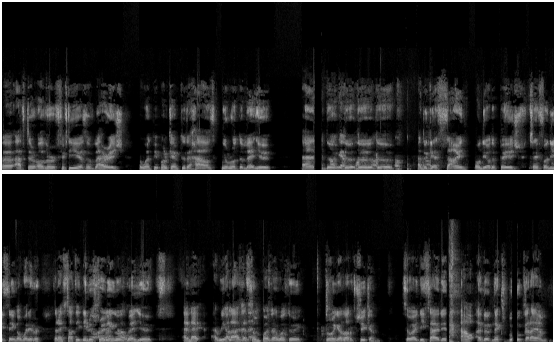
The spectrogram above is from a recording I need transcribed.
uh, after over 50 years of marriage. When people came to the house, we wrote the menu and the, the, the, the and the guest sign on the other page, say funny thing or whatever. Then I started illustrating those menus, and I, realized and at some point that I was doing drawing a lot of chicken. So I decided now uh, the next book that I am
